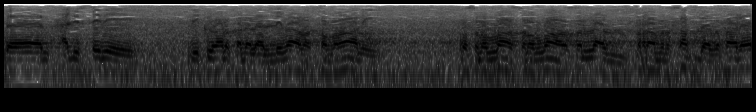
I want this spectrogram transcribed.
dan hadis ini dikeluarkan oleh Imam Al-Tabrani. Rasulullah SAW pernah bersabda kepada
